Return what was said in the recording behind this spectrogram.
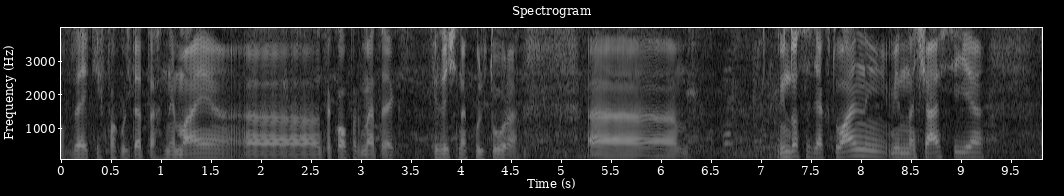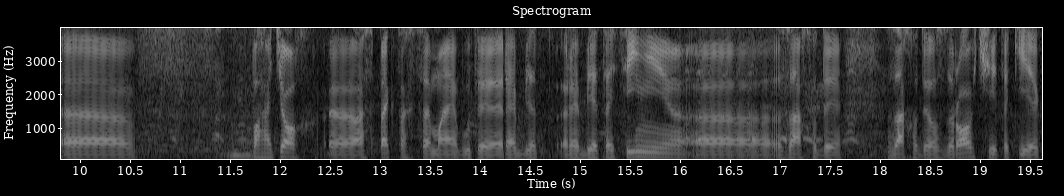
в деяких факультетах немає е, такого предмету, як фізична культура. Е, Він досить актуальний, він на часі є. В багатьох аспектах це має бути реабілітаційні заходи, заходи оздоровчі, такі як,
